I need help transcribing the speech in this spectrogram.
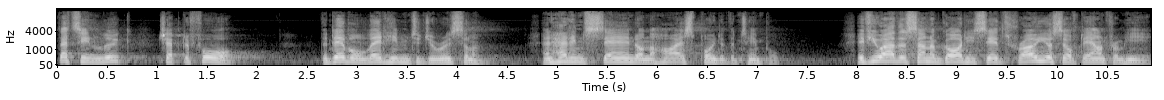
That's in Luke chapter 4. The devil led him to Jerusalem and had him stand on the highest point of the temple. If you are the Son of God, he said, throw yourself down from here,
